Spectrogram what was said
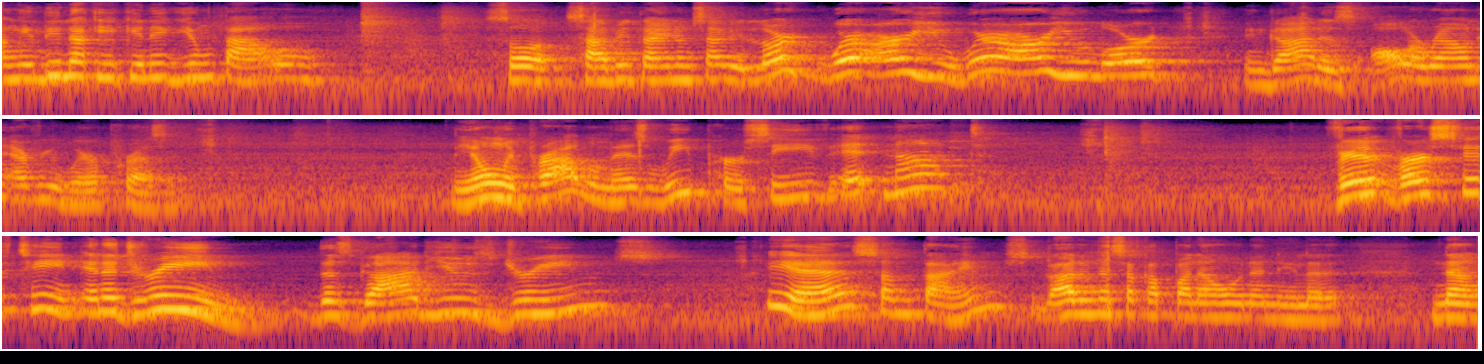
Ang hindi nakikinig yung tao. So, sabi tayo ng sabi, Lord, where are you? Where are you, Lord? And God is all around, everywhere present. The only problem is we perceive it not. Verse 15, in a dream, does God use dreams? Yes, sometimes. Lalo na sa kapanahonan nila ng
